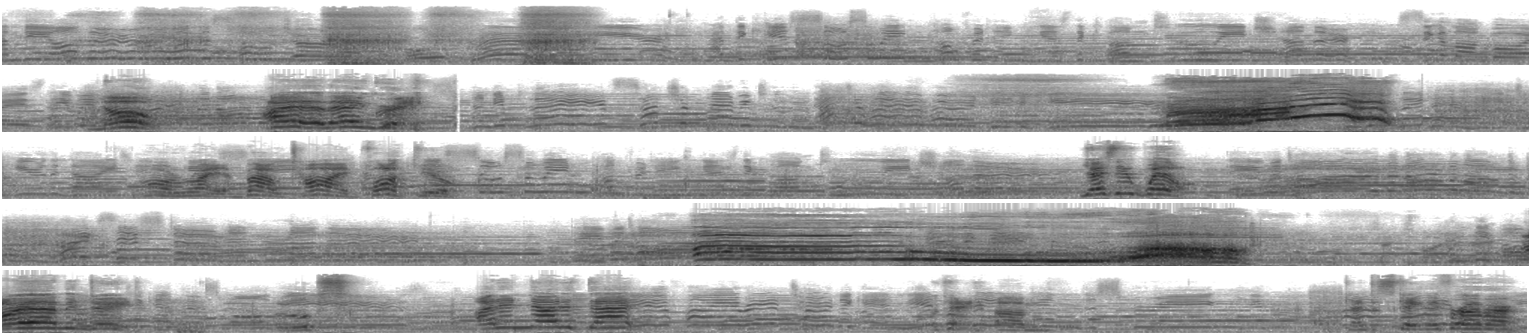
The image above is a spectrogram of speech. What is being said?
and the other was a soldier of old grenadier, and they kissed so sweet, comforting as they clung to each other. Sing along, boys. They went No! on and on, I am angry! Alright, about time. Fuck you. so sweet, comforting as they clung to each other. Yes, it will! They went arm in arm along the road, like sister and brother. They went arm Oh! Satisfied and with they that? both I am indeed. Oops. I didn't notice that! Okay, um. Can't escape me forever!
